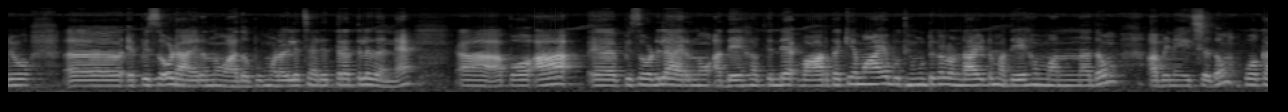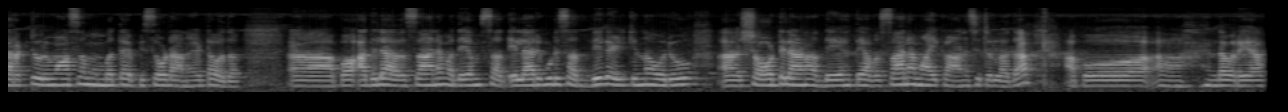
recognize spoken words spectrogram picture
ഒരു എപ്പിസോഡായിരുന്നു അത് ഉപ്പുമുളകിലെ ചരിത്രത്തിൽ തന്നെ. അപ്പോൾ ആ എപ്പിസോഡിലായിരുന്നു അദ്ദേഹത്തിന്റെ വാർദ്ധക്യമായ ബുദ്ധിമുട്ടുകൾ ഉണ്ടായിട്ടും അദ്ദേഹം വന്നതും അഭിനയിച്ചതും. അപ്പോൾ കറക്റ്റ് ഒരു മാസം മുമ്പത്തെ എപ്പിസോഡാണ് കേട്ടോ അത്. അപ്പോൾ അതിൽ അവസാനം അദ്ദേഹം സ എല്ലാവരും കൂടി സദ്യ കഴിക്കുന്ന ഒരു ഷോട്ടിലാണ് അദ്ദേഹത്തെ അവസാനമായി കാണിച്ചിട്ടുള്ളത്. അപ്പോൾ എന്താ പറയുക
